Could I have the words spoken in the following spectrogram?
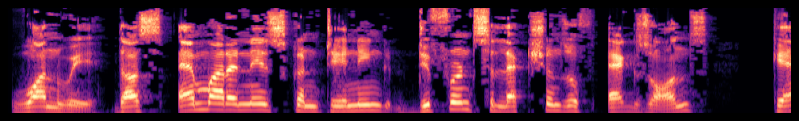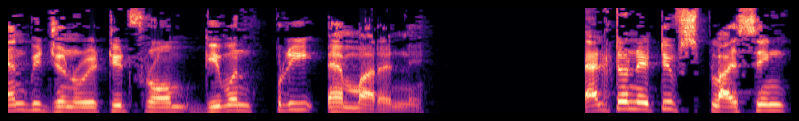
one way. Thus mRNAs containing different selections of exons can be generated from given pre-mRNA. Alternative splicing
